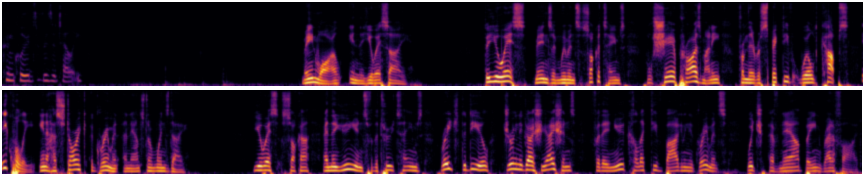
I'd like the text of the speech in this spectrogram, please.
concludes Rizzitelli. Meanwhile, in the USA, the US men's and women's soccer teams will share prize money from their respective World Cups equally in a historic agreement announced on Wednesday. US Soccer and the unions for the two teams reached the deal during negotiations for their new collective bargaining agreements, which have now been ratified.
